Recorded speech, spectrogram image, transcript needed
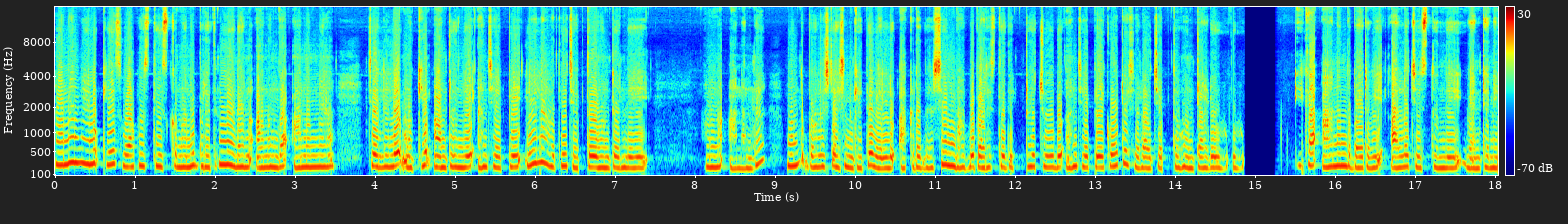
అనన్యను కేసు వాపస్ తీసుకోమని బ్రతిమలాడాను ఆనంద అనన్య చెల్లెలే ముఖ్యం అంటుంది అని చెప్పి లీలావతి చెప్తూ ఉంటుంది. అమ్మ ఆనంద ముందు పోలీస్ స్టేషన్కి అయితే వెళ్ళు అక్కడ దర్శన్ బాబు పరిస్థితి చూడు అని చెప్పి కోటేశ్వరరావు చెప్తూ ఉంటాడు. ఇక ఆనంద్ భైరవి ఆలోచిస్తుంది వెంటనే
